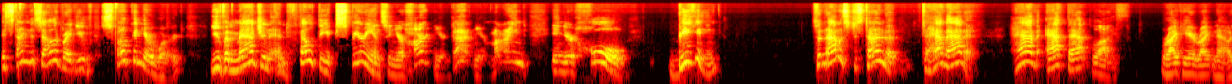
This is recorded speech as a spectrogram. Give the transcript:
It's time to celebrate. You've spoken your word. You've imagined and felt the experience in your heart, in your gut, in your mind, in your whole being. So now it's just time to, to have at it. Have at that life right here, right now.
